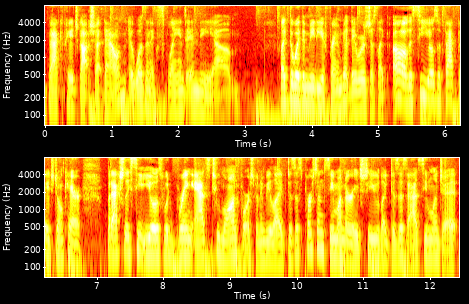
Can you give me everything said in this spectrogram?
Backpage got shut down. It wasn't explained in the um, like the way the media framed it. They were just like, oh, the CEOs of Backpage don't care, but actually CEOs would bring ads to law enforcement and be like, does this person seem underage to you? Like, does this ad seem legit?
